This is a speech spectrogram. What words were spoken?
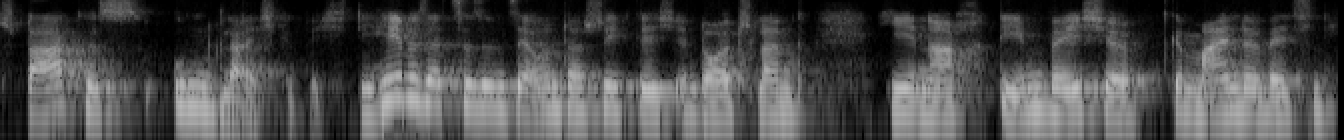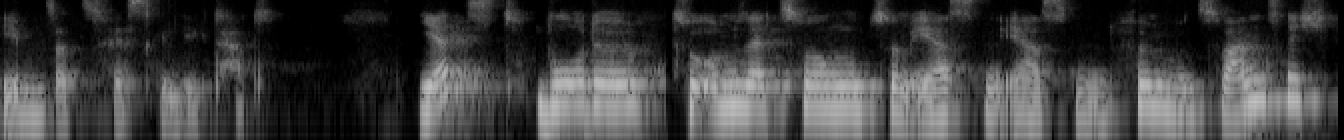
starkes Ungleichgewicht. Die Hebesätze sind sehr unterschiedlich in Deutschland, je nachdem, welche Gemeinde welchen Hebensatz festgelegt hat. Jetzt wurde zur Umsetzung zum 01.01.25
